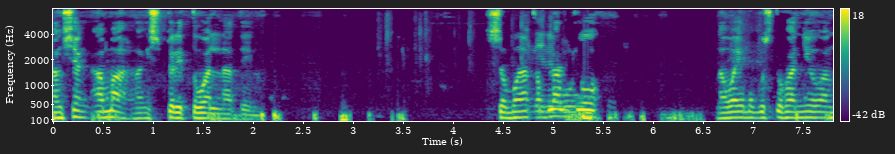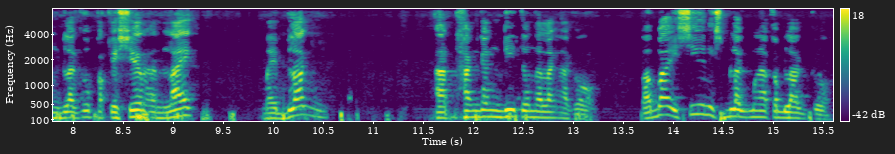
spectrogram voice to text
ang siyang ama ng spiritual natin. So mga ka-vlog ko, naway magustuhan nyo ang vlog ko, pakishare and like my vlog at hanggang dito na lang ako. Bye-bye. See you next vlog mga ka-vlog ko.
